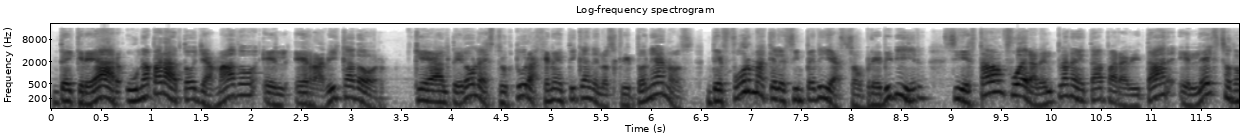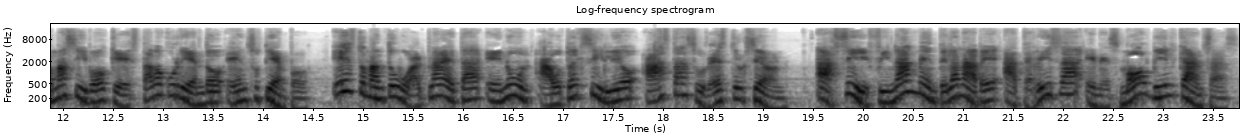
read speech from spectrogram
de crear un aparato llamado el Erradicador que alteró la estructura genética de los kryptonianos, de forma que les impedía sobrevivir si estaban fuera del planeta para evitar el éxodo masivo que estaba ocurriendo en su tiempo. Esto mantuvo al planeta en un autoexilio hasta su destrucción. Así, finalmente la nave aterriza en Smallville, Kansas,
